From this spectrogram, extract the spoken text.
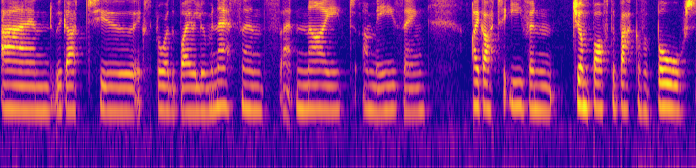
and we got to explore the bioluminescence at night. Amazing. I got to even jump off the back of a boat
